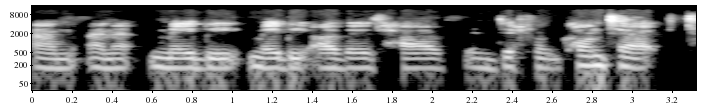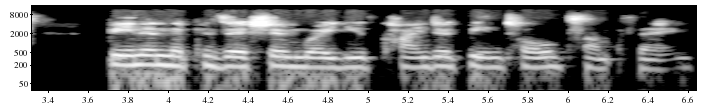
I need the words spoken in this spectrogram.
um, and maybe maybe others have in different contexts, been in the position where you've kind of been told something,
